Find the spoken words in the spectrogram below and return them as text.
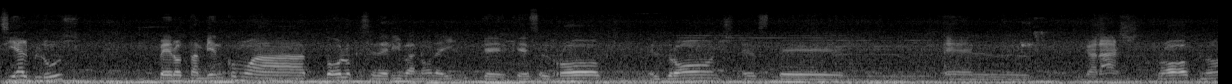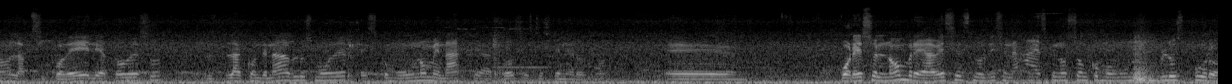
sí al blues, pero también como a todo lo que se deriva ¿no? de ahí, que, que es el rock, el grunge, este, el garage rock, ¿no? la psicodelia, todo eso. La condenada blues modern es como un homenaje a todos estos géneros. ¿no? Eh, por eso el nombre, a veces nos dicen, ah, es que no son como un blues puro.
